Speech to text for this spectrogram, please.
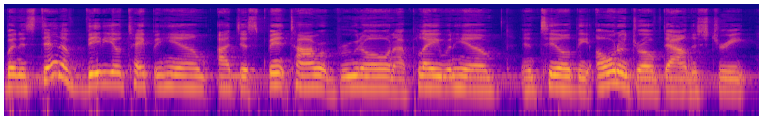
But instead of videotaping him, I just spent time with Bruno and I played with him until the owner drove down the street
